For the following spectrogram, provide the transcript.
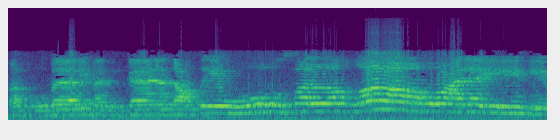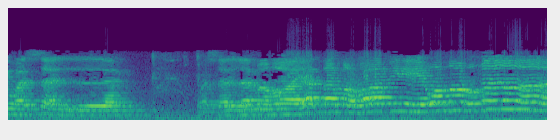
فطوبى لمن كان تعظيمه صلى الله عليه وسلم. وسلم غاية مرامي ومرماه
